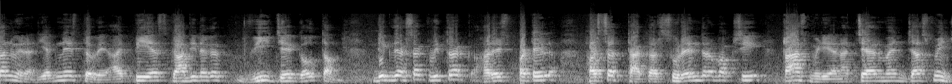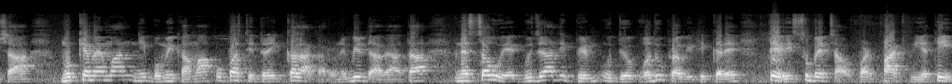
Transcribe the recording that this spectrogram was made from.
convener Yagnesh Dave, IPS Gandhinagar V J Gautam, દિગ્દર્શક વિતરક હરેશ પટેલ, હર્ષદ ઠાકર, સુરેન્દ્ર બક્ષી, ટ્રાન્સમીડિયાના ચેરમેન જસ્મીન શાહ, મુખ્ય મહેમાનની ભૂમિકામાં ઉપસ્થિત રહી કલાકારોને બિરદાવ્યા હતા અને સૌએ ગુજરાતી ફિલ્મ ઉદ્યોગ વધુ પ્રગતિ કરે તેવી શુભેચ્છાઓ પણ પાઠવી હતી.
